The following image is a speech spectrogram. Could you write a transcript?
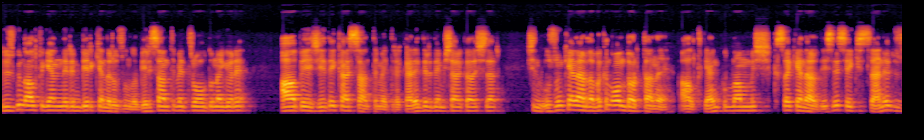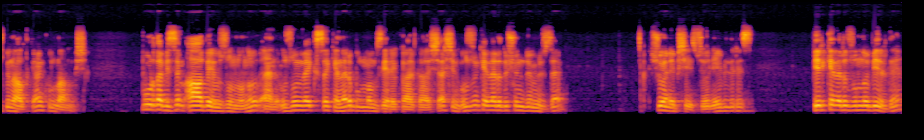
Düzgün altıgenlerin bir kenar uzunluğu 1 santimetre olduğuna göre ABCD kaç santimetre karedir demiş arkadaşlar. Şimdi uzun kenarda bakın 14 tane altıgen kullanmış. Kısa kenarda ise 8 tane düzgün altıgen kullanmış. Burada bizim AB uzunluğunu yani uzun ve kısa kenarı bulmamız gerekiyor arkadaşlar. Şimdi uzun kenarı düşündüğümüzde şöyle bir şey söyleyebiliriz. Bir kenar uzunluğu 1'di.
